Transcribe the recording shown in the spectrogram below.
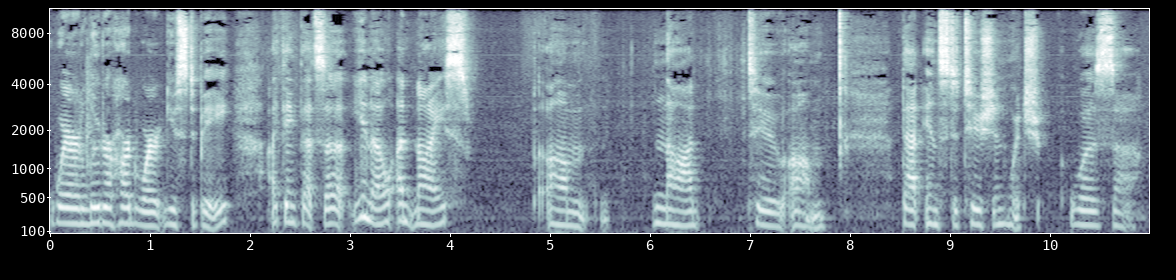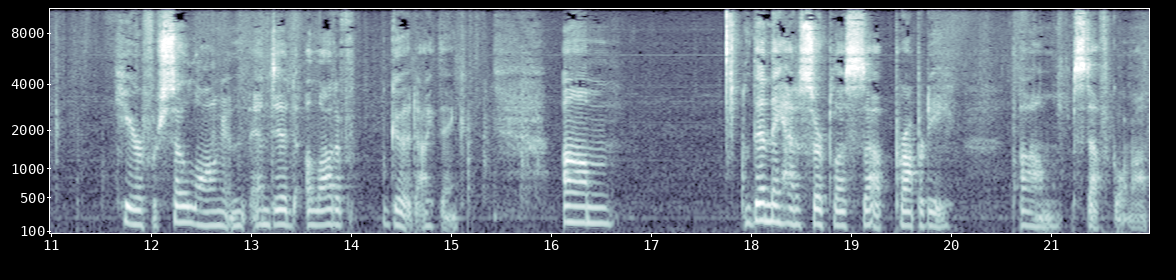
where Lewter Hardware used to be. I think that's a you know a nice um, nod to um, that institution, which was uh, here for so long and, and did a lot of good. I think. Um, then they had a surplus uh, property um, stuff going on.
